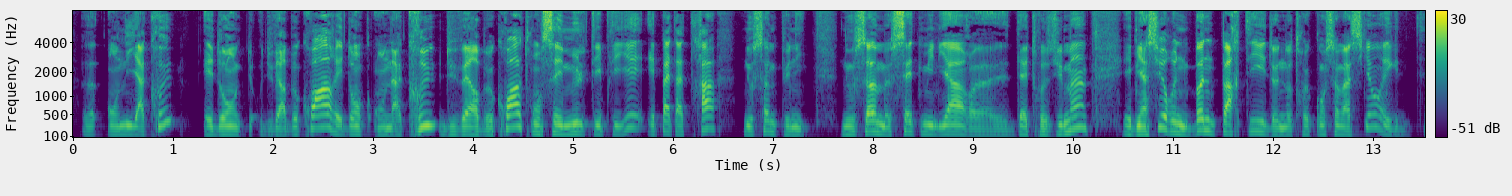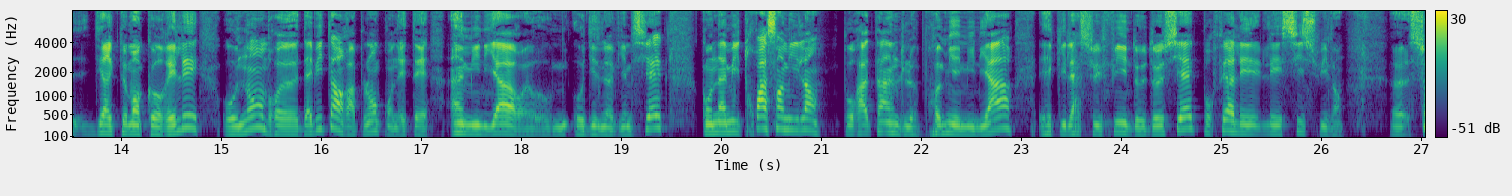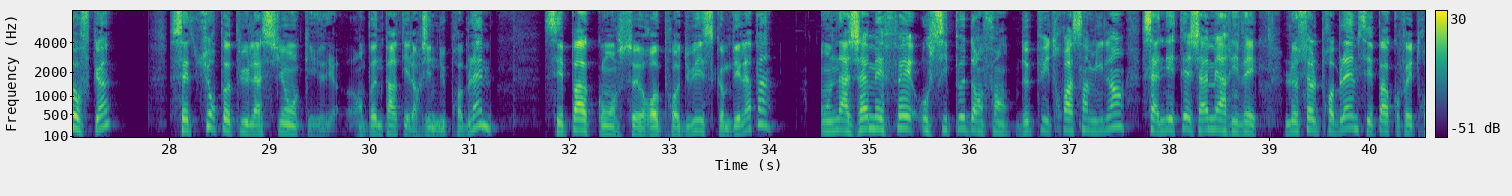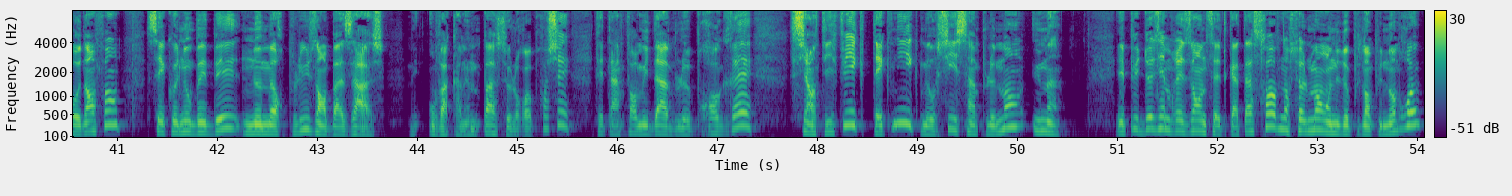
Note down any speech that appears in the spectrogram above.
Euh, on y a cru, et donc du verbe croire, et donc on a cru du verbe croître, on s'est multiplié, et patatras, nous sommes punis. Nous sommes 7 milliards euh, d'êtres humains, et bien sûr, une bonne partie de notre consommation est directement corrélée au nombre euh, d'habitants. Rappelons qu'on était 1 milliard euh, au 19e siècle, qu'on a mis 300 000 ans pour atteindre le premier milliard, et qu'il a suffi de deux siècles pour faire les, les six suivants. sauf que, cette surpopulation, qui est en bonne partie l'origine du problème, c'est pas qu'on se reproduise comme des lapins. On n'a jamais fait aussi peu d'enfants. Depuis 300 000 ans, ça n'était jamais arrivé. Le seul problème, c'est pas qu'on fait trop d'enfants, c'est que nos bébés ne meurent plus en bas âge. Mais on va quand même pas se le reprocher. C'est un formidable progrès scientifique, technique, mais aussi simplement humain. Et puis, deuxième raison de cette catastrophe, non seulement on est de plus en plus nombreux,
